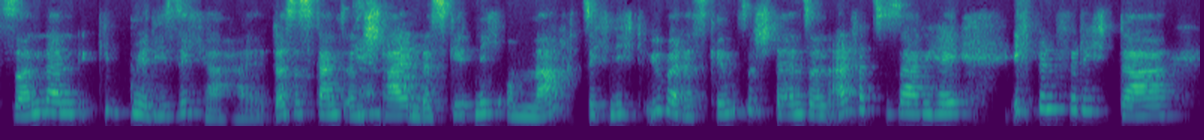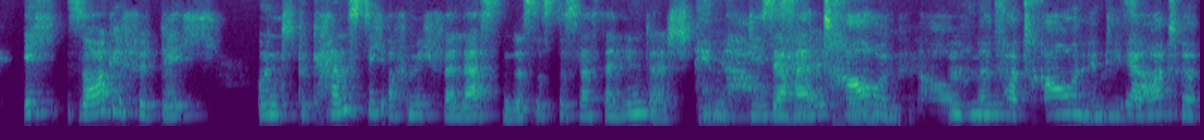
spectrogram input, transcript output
sondern gibt mir die Sicherheit. Das ist ganz entscheidend. Es geht nicht um Macht, sich nicht über das Kind zu stellen, sondern einfach zu sagen, hey, ich bin für dich da, ich sorge für dich und du kannst dich auf mich verlassen. Das ist das, was dahinter steht. Genau, Diese Vertrauen auch. Ne? Mhm. Ne? Vertrauen in die ja. Worte,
